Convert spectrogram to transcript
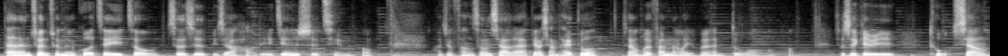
单单纯纯的过这一周，这是比较好的一件事情。好，好就放松下来，不要想太多，这样会烦恼也会很多。好，这是给予土象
